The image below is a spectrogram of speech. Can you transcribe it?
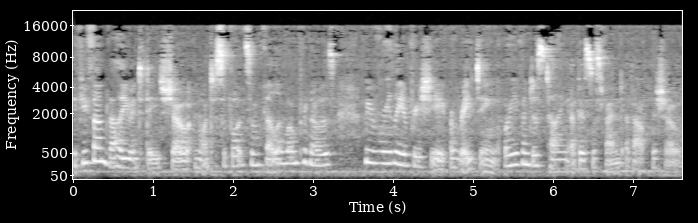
If you found value in today's show and want to support some fellow mompreneurs, we really appreciate a rating or even just telling a business friend about the show.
